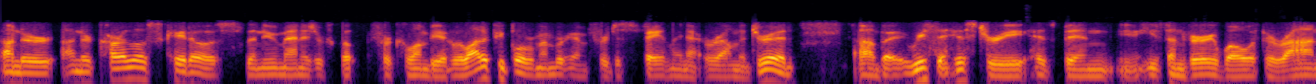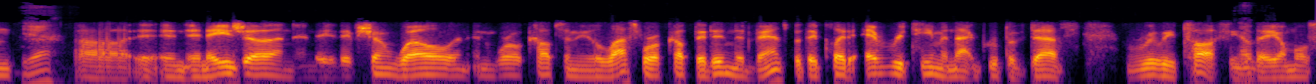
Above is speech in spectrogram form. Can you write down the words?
under under Carlos Queiroz, the new manager for, for Colombia, who a lot of people remember him for just failing at Real Madrid, uh, but recent history has been you know, he's done very well with Iran Yeah. uh, in in Asia, and, and they they've shown well in, in World Cups. And you know, the last World Cup they didn't advance, but they played every team in that group of death really tough. You know, they almost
